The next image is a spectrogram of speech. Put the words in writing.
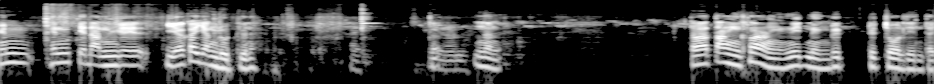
เห็นเห็นแกดันแกเกียร์ก็ยังหลุดอยู่นะใช่พี่นั่นนะนั่นแหละแต่ว่าตั้งข้างล่างนิดหนึ่งดึดดึดโจลินแต่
